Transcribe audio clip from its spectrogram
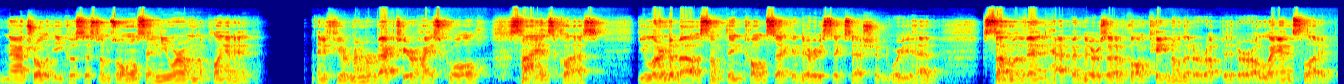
natural ecosystems almost anywhere on the planet, and if you remember back to your high school science class, you learned about something called secondary succession, where you had some event happen. There was a volcano that erupted or a landslide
